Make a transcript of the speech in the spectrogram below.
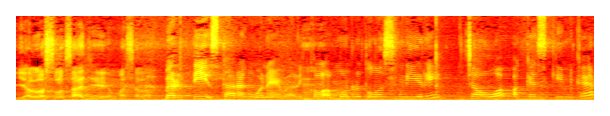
ya los los aja ya masalah berarti sekarang gue nanya Hmm. balik kalau menurut lo sendiri cowok pakai skincare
